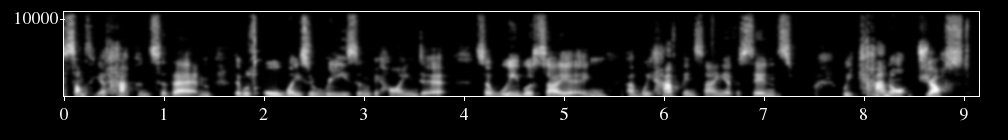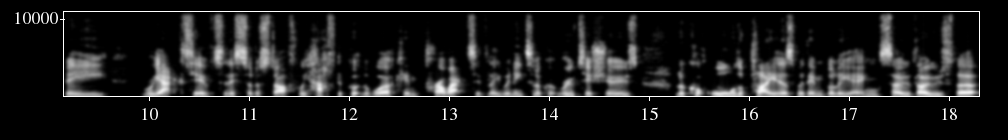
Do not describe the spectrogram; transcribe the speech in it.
something had happened to them. There was always a reason behind it. So we were saying, and we have been saying ever since, we cannot just be reactive to this sort of stuff. We have to put the work in proactively. We need to look at root issues, look at all the players within bullying. So, those that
